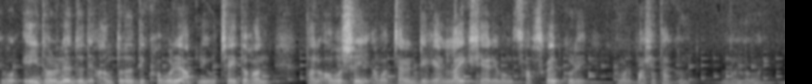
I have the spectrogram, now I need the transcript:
এবং এই ধরনের যদি আন্তর্জাতিক খবরে আপনি উৎসাহিত হন, তাহলে অবশ্যই আমার চ্যানেলটিকে লাইক শেয়ার এবং সাবস্ক্রাইব করে আমার পাশে থাকুন। ধন্যবাদ।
